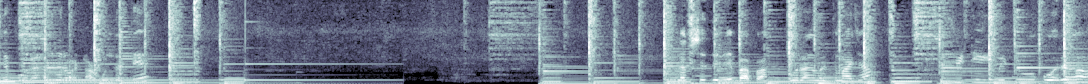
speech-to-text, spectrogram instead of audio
माझ्या पोरांना जरा टाकून जाते. लक्ष दे रे बाबा पोरांवरती माझ्या. पिटी मिठू पोरं.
